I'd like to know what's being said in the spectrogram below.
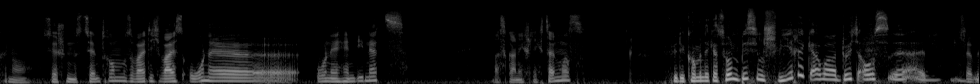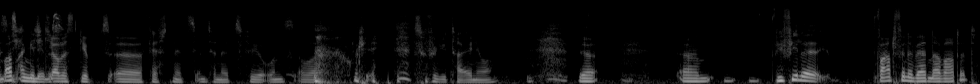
Genau. Sehr schönes Zentrum. Soweit ich weiß, ohne, ohne Handynetz. Was gar nicht schlecht sein muss. Für die Kommunikation ein bisschen schwierig, aber durchaus äh, Ich glaube, was es, ich, ich glaube, es gibt äh, Festnetz-Internet für uns, aber okay. so für die Teilnehmer. Ähm, wie viele Pfadfinder werden erwartet?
